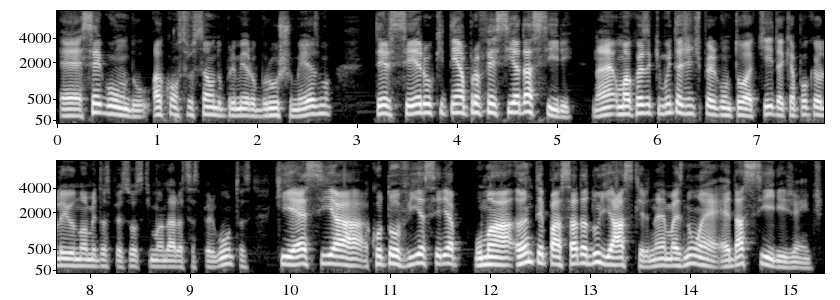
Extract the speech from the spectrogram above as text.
É, segundo, a construção do primeiro bruxo mesmo. Terceiro, que tem a profecia da Siri, né? Uma coisa que muita gente perguntou aqui, daqui a pouco eu leio o nome das pessoas que mandaram essas perguntas, que é se a Cotovia seria uma antepassada do Yasker, né? Mas não é, é da Siri, gente.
